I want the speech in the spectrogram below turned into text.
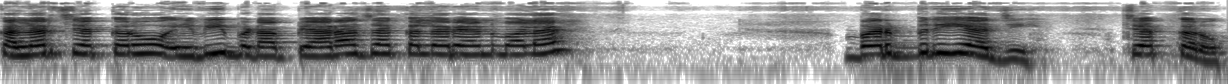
ਕਲਰ ਚੈੱਕ ਕਰੋ, ਇਹ ਵੀ ਬੜਾ ਪਿਆਰਾ ਜਿਹਾ ਕਲਰ ਰਹਿਣ ਵਾਲਾ ਹੈ। ਬਰਬਰੀ ਹੈ ਜੀ ਚੈੱਕ ਕਰੋ।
